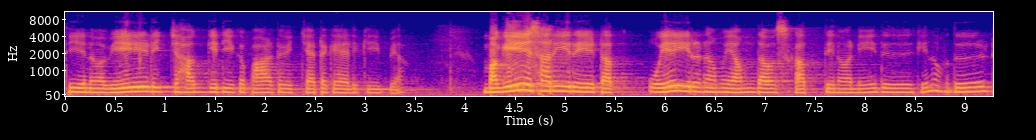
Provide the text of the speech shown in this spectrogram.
තියෙනවා. වේලිච්ච හග්ගෙඩියක පාට වෙච්ච ඇට කෑලි කීපයක්. මගේ ශරීරයටත් ඔය ඉරණම යම් දවසකත් වෙනව නේද කියලා හොඳට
